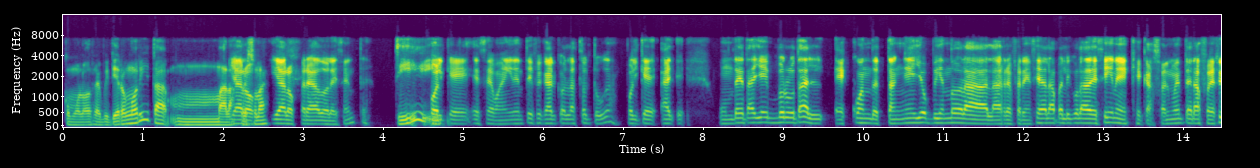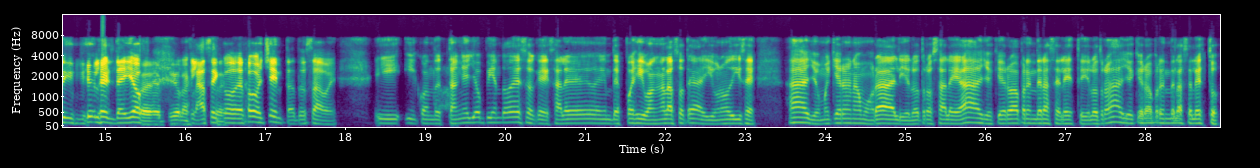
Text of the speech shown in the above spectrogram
como lo repitieron ahorita, a las Y a, los, personas. y a los preadolescentes. Sí, Porque se van a identificar con las tortugas. Porque hay- eh, un detalle brutal es cuando están ellos viendo la, la referencia de la película de cine, que casualmente era Ferris Bueller Day Off. Clásico de los 80, tú sabes. Y, y cuando están ellos viendo eso, que sale después y van a la azotea y uno dice, ah, yo me quiero enamorar, y el otro sale, ah, yo quiero aprender a hacer esto, y el otro, ah, yo quiero aprender a hacer esto.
